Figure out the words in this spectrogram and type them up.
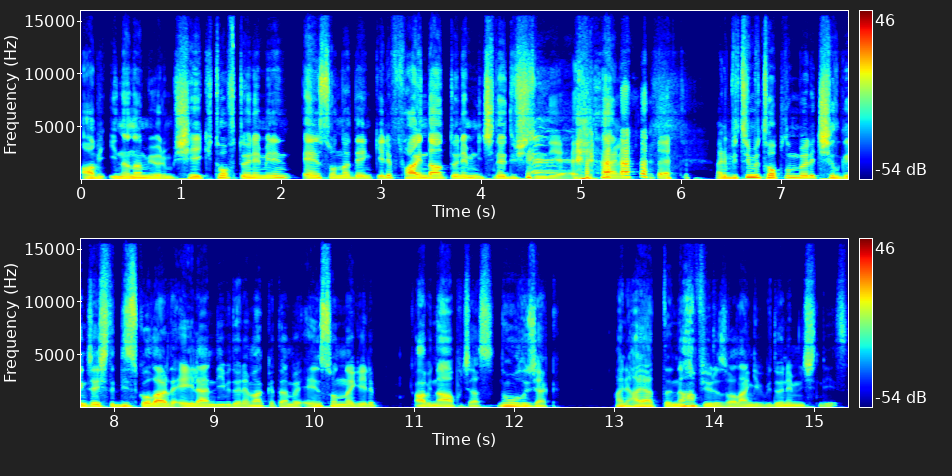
abi inanamıyorum Shake It Off döneminin en sonuna denk gelip Find Out dönemin içine düştüm diye. yani hani bütün bir toplum böyle çılgınca işte diskolarda eğlendiği bir dönem hakikaten böyle en sonuna gelip abi ne yapacağız? Ne olacak? Hani hayatta ne yapıyoruz falan gibi bir dönemin içindeyiz.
